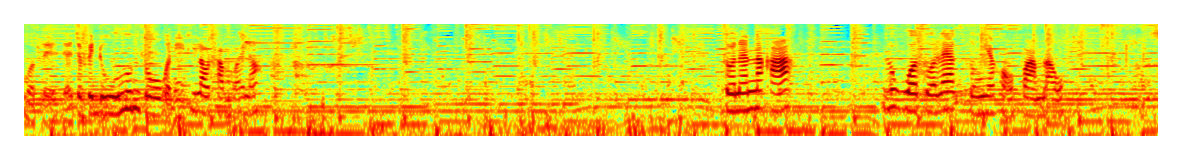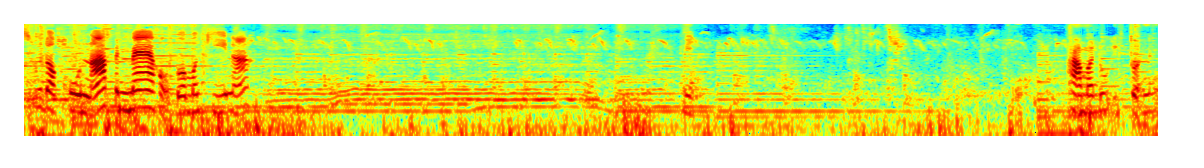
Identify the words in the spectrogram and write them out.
หมดเลย เดี๋ยวจะไปดูรุ่นโตกว่านี้ที่เราทำไว้เนาะตัวนั้นนะคะ ลูกวัวตัวแรกตัวเมียของฟาร์มเรา ชื่อดอกคูณนะ เป็นแม่ของตัวเมื่อกี้นะ พามาดูอีกตัวหนึ่ง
